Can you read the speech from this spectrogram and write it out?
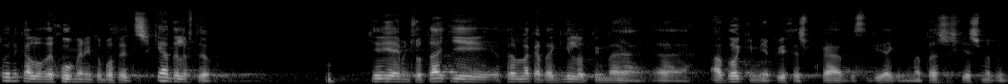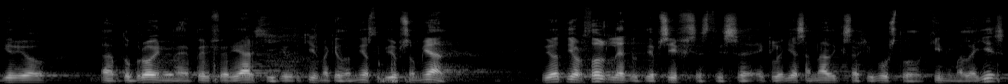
18, είναι καλοδεχούμενη η τοποθέτηση. Και ένα τελευταίο. Κύριε Μητσοτάκη, θέλω να καταγγείλω την ε, ε, αδόκιμη επίθεση που κάνατε στην κυρία Γεννηματά σε σχέση με τον κύριο από τον πρώην ε, Περιφερειάρχη Δυτικής Μακεδονίας, τον κύριο Ψωμιάδη. διότι ορθώς λέτε ότι ψήφισε στις ε, εκλογές ανάδειξης αρχηγού στο κίνημα αλλαγής,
